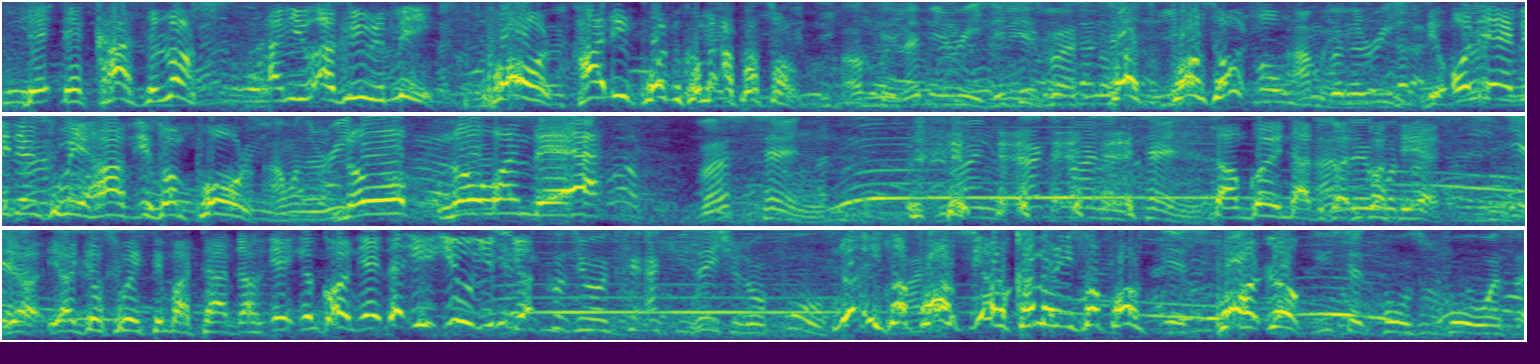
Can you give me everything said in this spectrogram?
they, they cast the lots. And you agree with me. Paul, how did Paul become an apostle? Okay, let me read. This is verse 10. First, Paul saw- I'm going to read. The only evidence we have is on Paul. I wanna read. No, no one there. Verse 10. Nine, Acts 9 and 10. I'm going now because, because was a- yeah, yeah. You're, you're just wasting my time. Now, Go on, eh, you, you, you, Yeah, because your accusations were false. no, it's not false. You're camera. It's not false. Yes. Paul, look. You said Paul, Paul was a.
